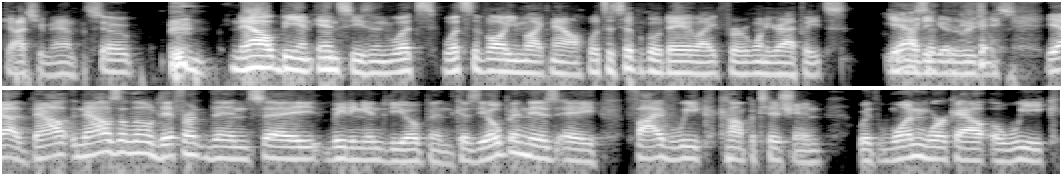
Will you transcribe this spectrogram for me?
Got you man. So now being in season what's what's the volume like now what's a typical day like for one of your athletes yeah, so, yeah. Now, now is a little different than say leading into the Open because the Open is a five week competition with one workout a week.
